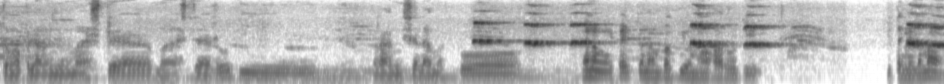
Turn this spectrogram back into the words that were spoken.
ito nga pala ang inyong master master Rudy. Maraming salamat po. Yan ang epekto ng bagyo mga karodi kita nyo naman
